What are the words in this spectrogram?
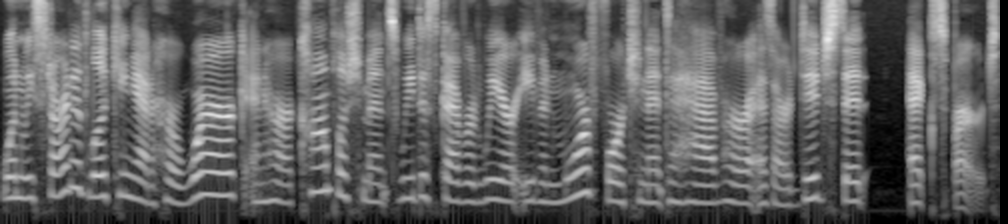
When we started looking at her work and her accomplishments, we discovered we are even more fortunate to have her as our DigCit expert.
